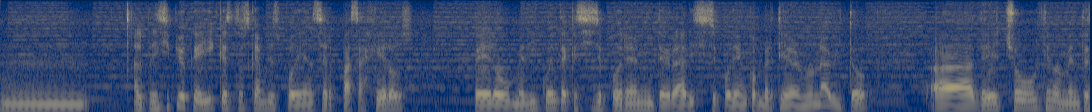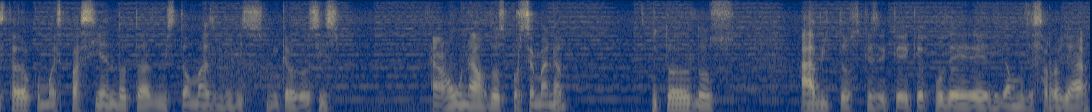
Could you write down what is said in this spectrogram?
Mm, al principio creí que estos cambios podían ser pasajeros, pero me di cuenta que sí se podrían integrar y sí se podían convertir en un hábito. Ah, de hecho, últimamente he estado como espaciando todas mis tomas, mis microdosis a una o dos por semana. Y todos los hábitos que, que, pude digamos desarrollar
